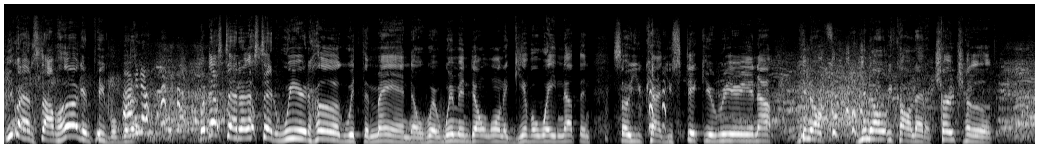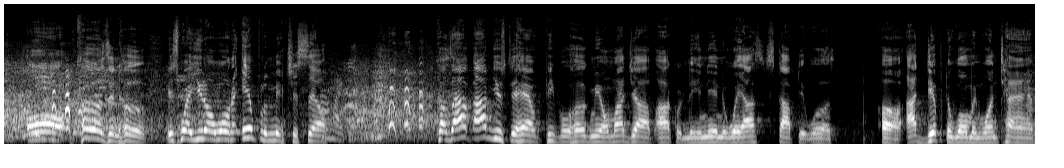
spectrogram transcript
you gonna have to stop hugging people. But, I know. but that's that, that's that weird hug with the man, though, where women don't want to give away nothing, so you kind you stick your rear end out. You know, you know, we call that a church hug or cousin hug. It's where you don't want to implement yourself. Oh. Because I've, I've used to have people hug me on my job awkwardly, and then the way I stopped it was uh, I dipped a woman one time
